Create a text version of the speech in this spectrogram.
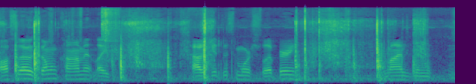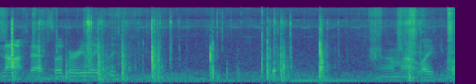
Also, someone comment like how to get this more slippery. Mine's been not that slippery lately. I'm not liking it.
